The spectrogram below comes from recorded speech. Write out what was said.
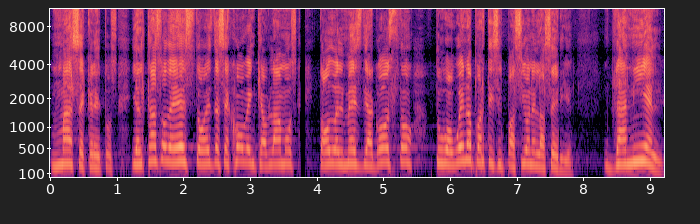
más secretos. Y el caso de esto es de ese joven que hablamos todo el mes de agosto, tuvo buena participación en la serie. Daniel,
